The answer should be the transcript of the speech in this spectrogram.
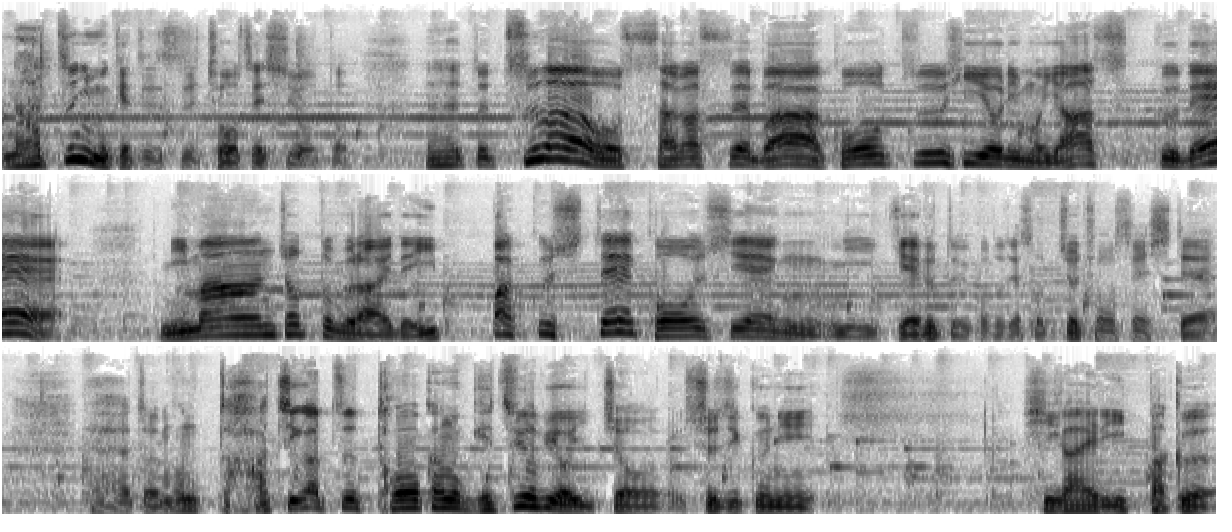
夏に向けてですね調整しようと,、えー、とツアーを探せば交通費よりも安くで2万ちょっとぐらいで1泊して甲子園に行けるということでそっちを調整して、えー、と本当8月10日の月曜日を一応主軸に日帰り1泊。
